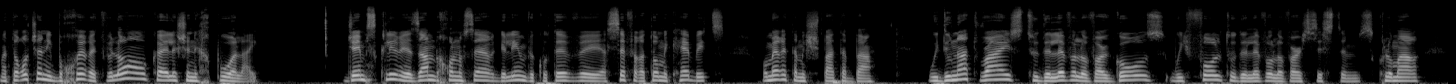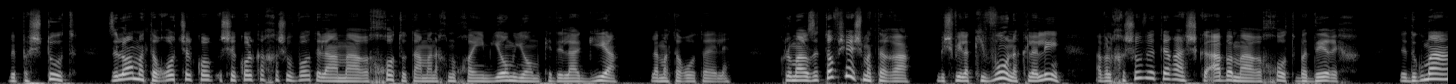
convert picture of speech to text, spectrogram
מטרות שאני בוחרת, ולא כאלה שנכפו עליי. ג'יימס קליר, יזם בכל נושא ההרגלים וכותב uh, הספר Atomic Habits, אומר את המשפט הבא: We do not rise to the level of our goals, we fall to the level of our systems. כלומר, בפשטות, זה לא המטרות של כל, שכל כך חשובות, אלא המערכות אותן אנחנו חיים יום-יום כדי להגיע למטרות האלה. כלומר, זה טוב שיש מטרה בשביל הכיוון הכללי, אבל חשוב יותר ההשקעה במערכות, בדרך. לדוגמה,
